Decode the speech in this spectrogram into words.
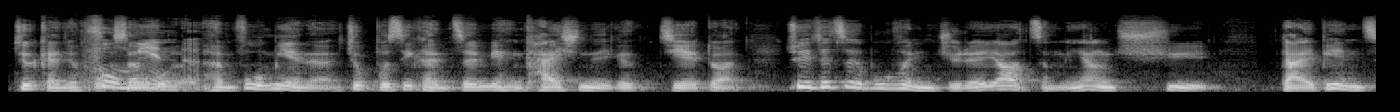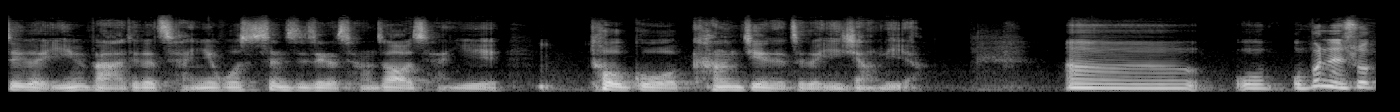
就感觉生活很负面的，就不是一个很正面、很开心的一个阶段。所以在这个部分，你觉得要怎么样去改变这个引法这个产业，或甚至这个长照的产业，透过康健的这个影响力啊？嗯，我我不能说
